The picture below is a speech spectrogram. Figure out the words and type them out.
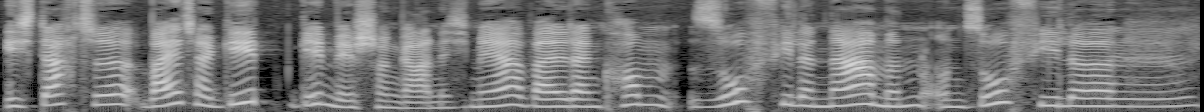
ich dachte, weiter geht, gehen wir schon gar nicht mehr, weil dann kommen so viele Namen und so viele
